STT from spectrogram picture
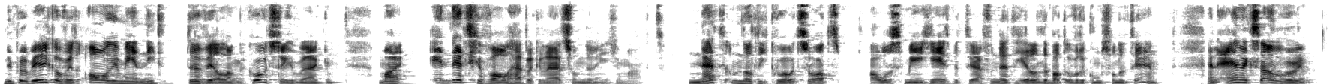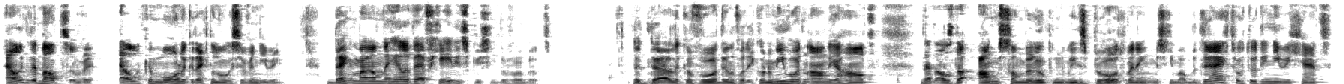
Nu probeer ik over het algemeen niet te veel lange quotes te gebruiken, maar in dit geval heb ik een uitzondering gemaakt. Net omdat die quote zowat alles meegeeft betreffende het hele debat over de komst van de trein. En eigenlijk zelf over elk debat, over elke mogelijke technologische vernieuwing. Denk maar aan de hele 5G-discussie bijvoorbeeld. De duidelijke voordelen voor de economie worden aangehaald, net als de angst van beroepen wiens broodwinning misschien wel bedreigd wordt door die nieuwigheid.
